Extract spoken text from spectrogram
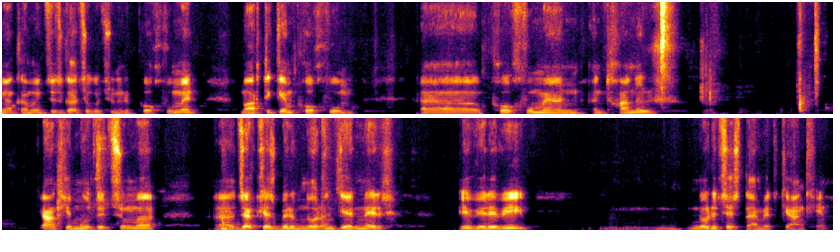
միանգամից զգացողությունները փոխվում են, մարդիկ են փոխվում, փոխվում են ընդհանուր կյանքի մոտեցումը, ձեռք ես բերում նոր ընկերներ եւ երևի նորից ես նայում այդ կյանքին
